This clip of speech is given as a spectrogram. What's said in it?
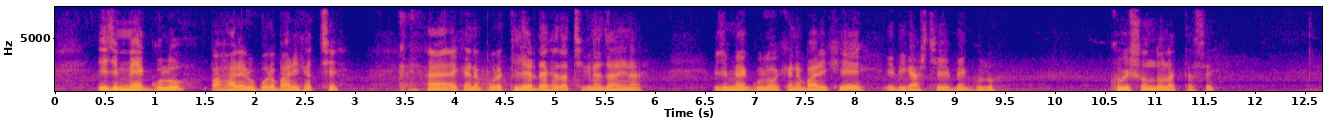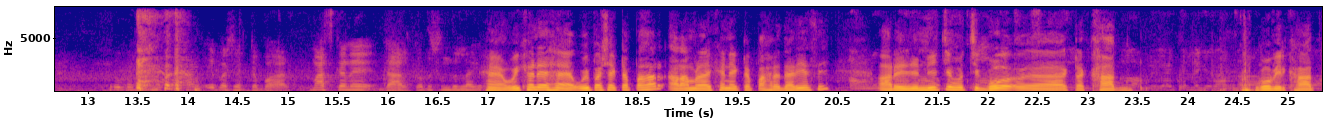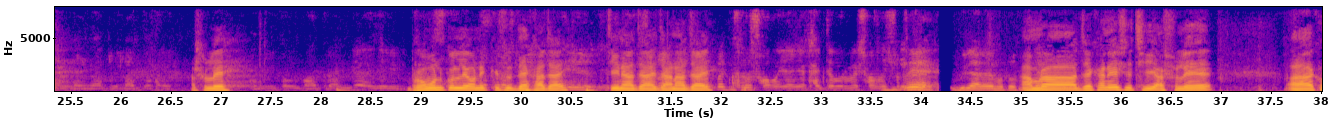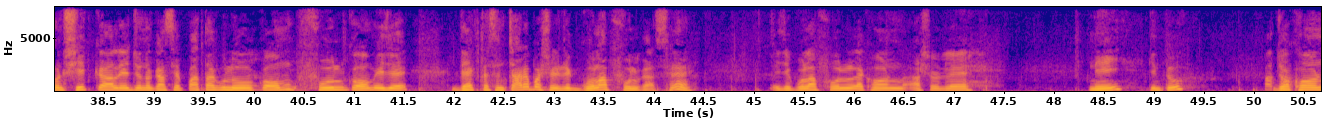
এই যে মেঘগুলো পাহাড়ের উপরে বাড়ি খাচ্ছে। হ্যাঁ এখানে পুরো ক্লিয়ার দেখা যাচ্ছে কিনা জানি না। এই যে মেঘগুলো এখানে বাড়ি খেয়ে এদিকে আসছে মেঘগুলো। খুবই সুন্দর লাগতেছে। হ্যাঁ ওইখানে হ্যাঁ ওই পাশে একটা পাহাড় আর আমরা এখানে একটা পাহাড়ে দাঁড়িয়ে আছি। আর এই যে নিচে হচ্ছে গো- একটা খাত গভীর খাত আসলে ভ্রমণ করলে অনেক কিছু দেখা যায় চেনা যায় জানা যায়। আমরা যেখানে এসেছি আসলে এখন শীতকাল এর জন্য গাছের পাতাগুলো কম ফুল কম। এই যে দেখতেছেন চারপাশে এই যে গোলাপ ফুল গাছ হ্যাঁ? এই যে গোলাপ ফুল এখন আসলে নেই কিন্তু যখন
